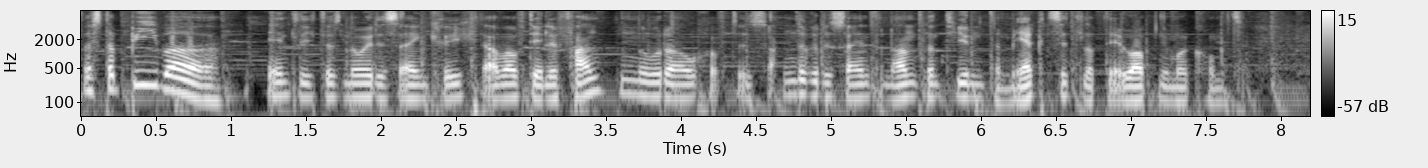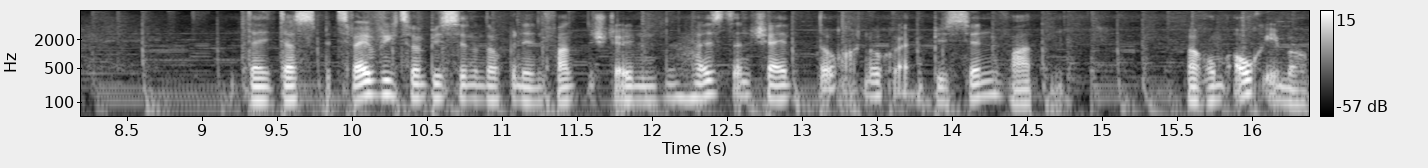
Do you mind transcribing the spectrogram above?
dass der Biber endlich das neue Design kriegt, aber auf die Elefanten oder auch auf das andere Design von anderen Tieren, der Merkzettel, ob der überhaupt nicht mehr kommt. Das bezweifle ich zwar ein bisschen und auch bei den Elefantenstellen heißt anscheinend doch noch ein bisschen warten. Warum auch immer.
